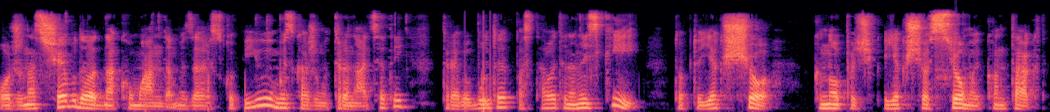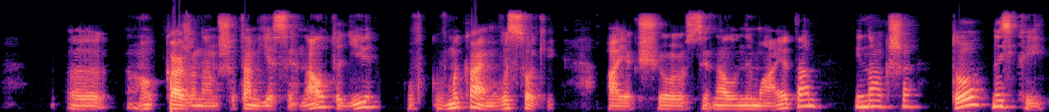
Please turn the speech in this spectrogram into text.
Отже, у нас ще буде одна команда. Ми зараз скопіюємо і скажемо 13 треба буде поставити на низький. Тобто, якщо кнопоч... якщо сьомий контакт е, каже нам, що там є сигнал, тоді вмикаємо високий. А якщо сигналу немає там інакше, то низький.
